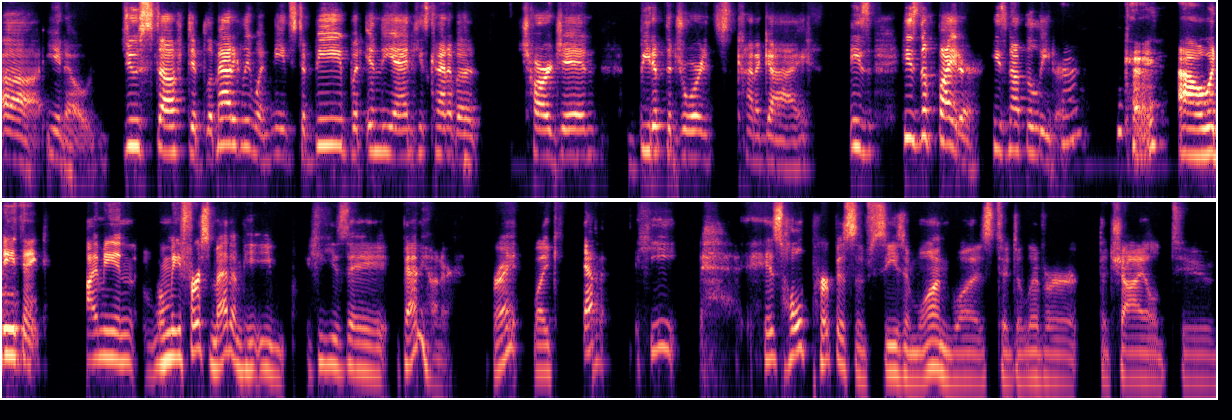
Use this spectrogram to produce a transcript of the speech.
uh you know do stuff diplomatically when needs to be but in the end he's kind of a charge in beat up the droids kind of guy he's he's the fighter he's not the leader Okay, Al, what do you think? I mean, when we first met him, he he's a bounty hunter, right? Like, Yep. he his whole purpose of season one was to deliver the child to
